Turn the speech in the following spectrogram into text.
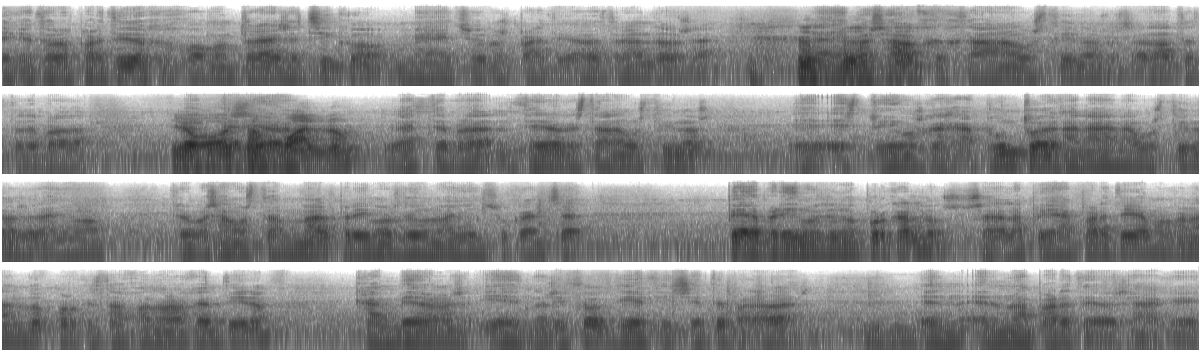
de que todos los partidos que juego contra ese chico me ha hecho unos partidos tremendos. O sea, el año pasado que estaban Agustinos, o sea, no, esta temporada. Y luego San Juan, ¿no? La temporada anterior que estaban Agustinos, eh, estuvimos a punto de ganar en Agustinos. El año que lo pasamos tan mal, perdimos de uno allí en su cancha, pero perdimos de uno por Carlos. O sea, la primera parte íbamos ganando porque estaba jugando el argentino, cambiaron y nos hizo 17 paradas en, en una parte. O sea, que,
